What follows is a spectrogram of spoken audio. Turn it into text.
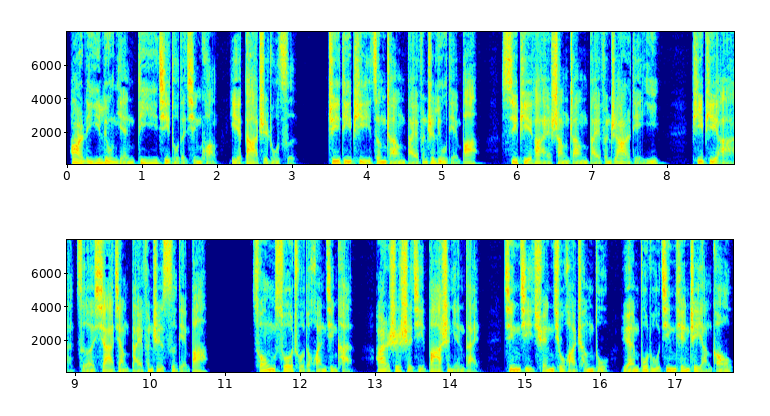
二零一六年第一季度的情况也大致如此，GDP 增长百分之六点八，CPI 上涨百分之二点一，PPI 则下降百分之四点八。从所处的环境看，二十世纪八十年代经济全球化程度远不如今天这样高，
